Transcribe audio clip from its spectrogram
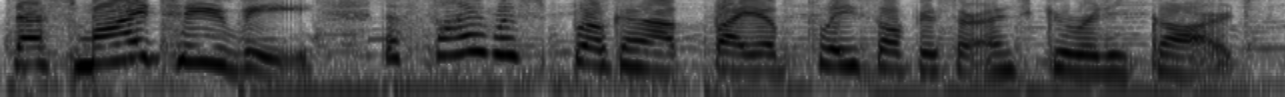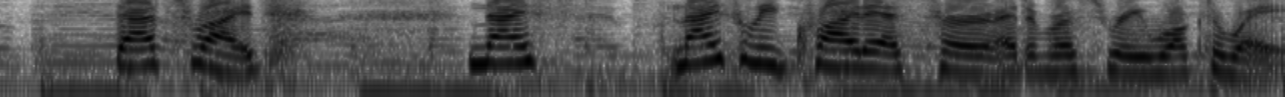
That's my TV! The fight was broken up by a police officer and security guard. That's right. Nice, nicely cried as her adversary walked away.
